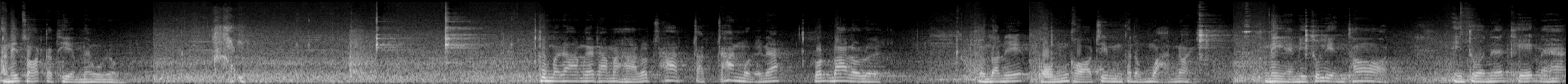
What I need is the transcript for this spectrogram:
อันนี้ซอสกระเทียมนะคุณผู้ชมคือมาดามแกทำอาหารรสชาติจัดจ้านหมดเลยนะรสบ้านเราเลย ส่วนตอนนี้ผมขอชิมขนมหวานหน่อย นี่มีทุเรียนทอด มีตัวเนื้อเค้กนะฮะ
